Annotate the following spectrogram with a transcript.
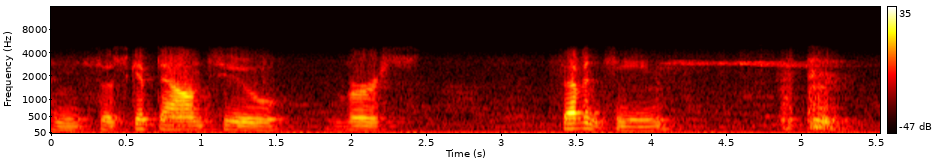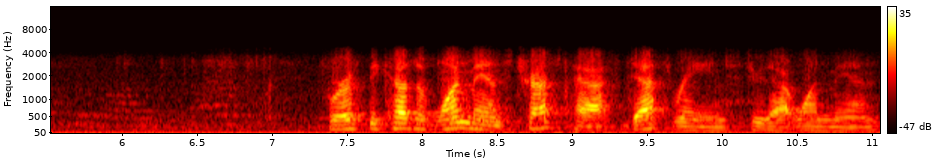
And so skip down to verse 17. For if because of one man's trespass death reigned through that one man,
